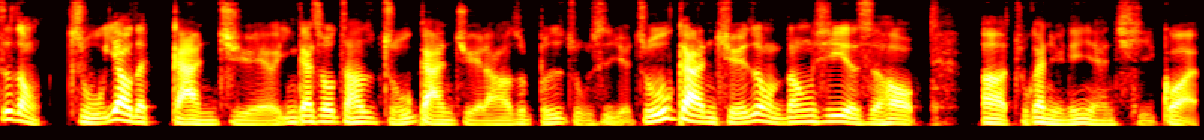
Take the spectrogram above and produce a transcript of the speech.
这种主要的感觉，应该说它是主感觉啦，说不是主视觉，主感觉这种东西的时候。呃，主感觉有点很奇怪，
